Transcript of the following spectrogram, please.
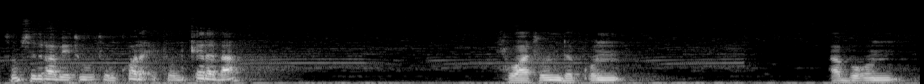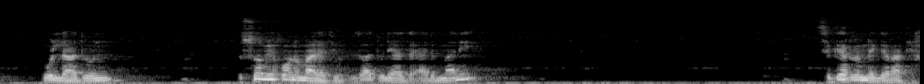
እቶም ስድራ ቤቱ እቶም ቆረ እቶም ቀረባ ኣሕዋቱን ደቁን ኣቦኡን ውላዱን እሶም ይኾኑ ማለት እዩ። እዛ ኣዱንያ እዚኣ ድማ ዝገርም ነገራት ኢኻ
